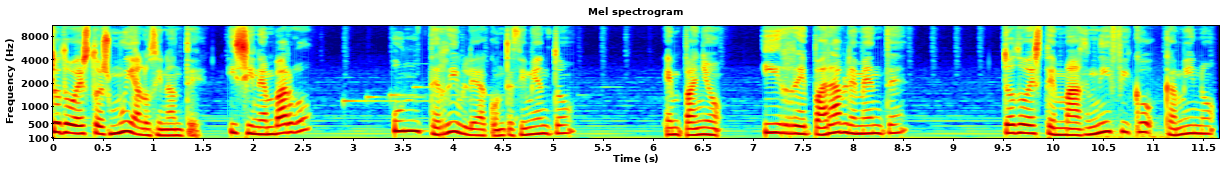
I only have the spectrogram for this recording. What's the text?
Todo esto es muy alucinante y sin embargo, un terrible acontecimiento empañó irreparablemente todo este magnífico camino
